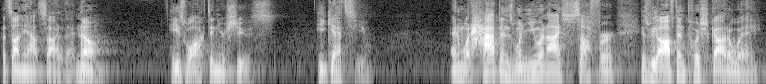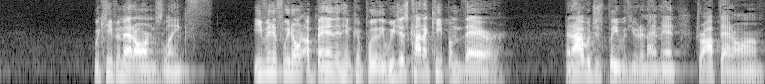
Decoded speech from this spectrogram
that's on the outside of that. No, he's walked in your shoes, he gets you. And what happens when you and I suffer is we often push God away, we keep him at arm's length. Even if we don't abandon him completely, we just kind of keep him there. And I would just plead with you tonight, man, drop that arm,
